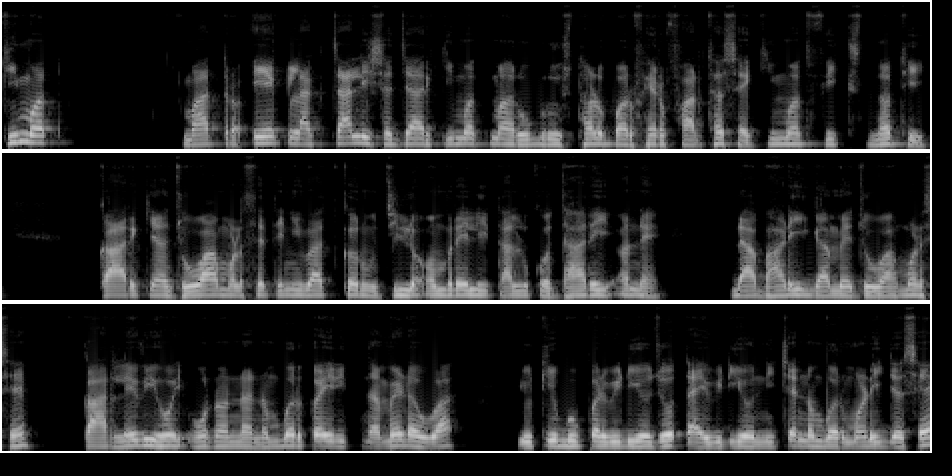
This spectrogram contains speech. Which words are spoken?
કિંમત માત્ર એક લાખ ચાલીસ હજાર કિંમતમાં રૂબરૂ સ્થળ પર ફેરફાર થશે. કિંમત ફિક્સ નથી. કાર ક્યાં જોવા મળશે તેની વાત કરું. જિલ્લો અમરેલી તાલુકો ધારી અને ડાભાડી ગામે જોવા મળશે. કાર લેવી હોય ઓનરના નંબર કઈ રીતના મેળવવા? યુટ્યુબ ઉપર વીડિયો જોતા વીડિયો નીચે નંબર મળી જશે.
